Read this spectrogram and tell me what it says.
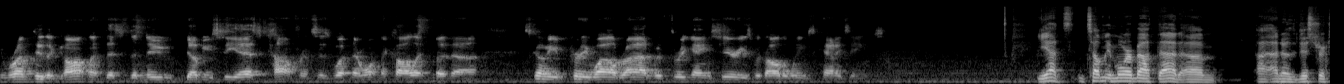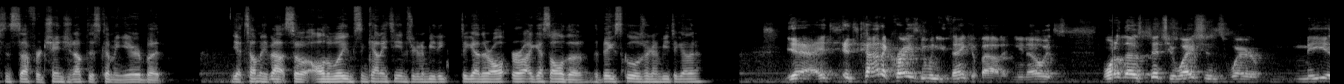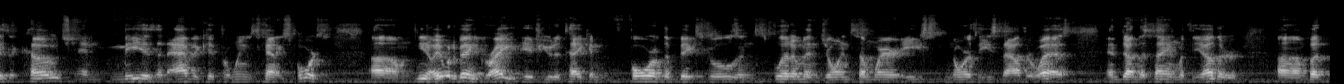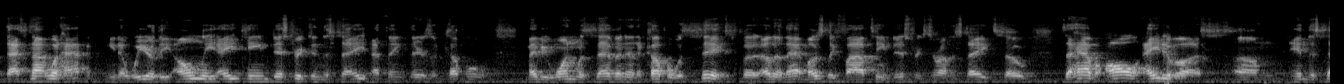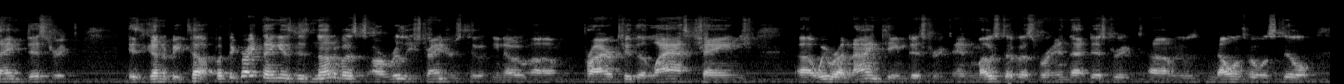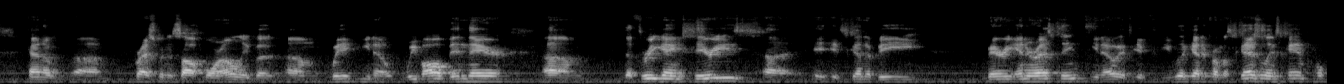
run through the gauntlet. This is the new WCS conference, is what they're wanting to call it, but uh, it's going to be a pretty wild ride with three game series with all the Williamson County teams. Yeah, t- tell me more about that. Um, I, I know the districts and stuff are changing up this coming year, but yeah, tell me about. So all the Williamson County teams are going to be together, all, or I guess all the the big schools are going to be together. Yeah, it's it's kind of crazy when you think about it. You know, it's one of those situations where me as a coach and me as an advocate for Williamson County sports, um, you know, it would have been great if you'd have taken four of the big schools and split them and joined somewhere east, north, east, south, or west, and done the same with the other. Um, but that's not what happened. You know, we are the only eight-team district in the state. I think there's a couple, maybe one with seven and a couple with six, but other than that, mostly five-team districts around the state. So to have all eight of us um, in the same district is going to be tough. But the great thing is, is none of us are really strangers to it. You know, um, prior to the last change, uh, we were a nine-team district, and most of us were in that district. Um, it was Nolensville was still kind of um, freshman and sophomore only, but um, we, you know, we've all been there. Um, the three-game series, uh, it, it's going to be very interesting. You know, if, if you look at it from a scheduling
